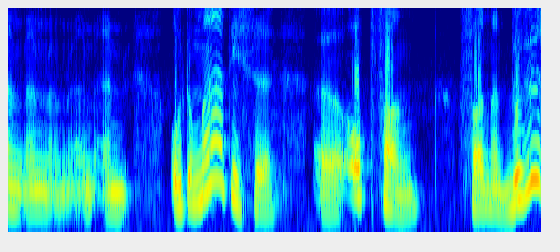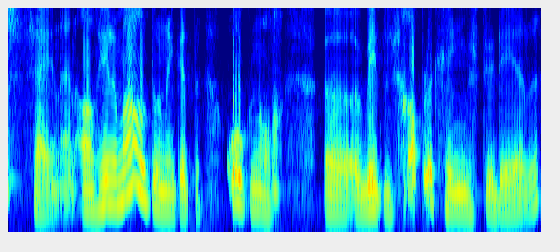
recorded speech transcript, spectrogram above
een, een, een, automatische uh, opvang van het bewustzijn. En al helemaal toen ik het ook nog uh, wetenschappelijk ging bestuderen.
